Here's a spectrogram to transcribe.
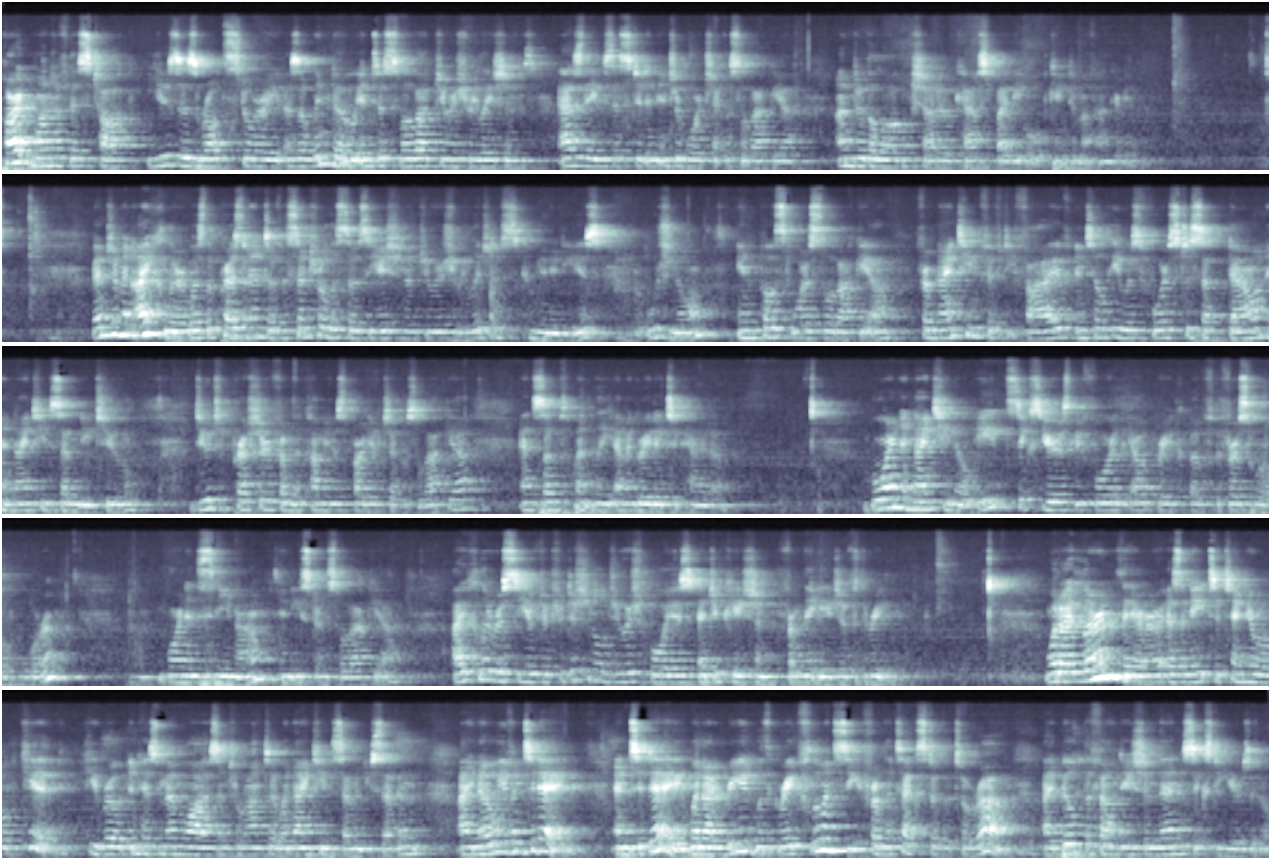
Part one of this talk uses Roth's story as a window into Slovak Jewish relations as they existed in interwar Czechoslovakia under the long shadow cast by the old Kingdom of Hungary. Benjamin Eichler was the president of the Central Association of Jewish Religious Communities, or UJNO, in post-war Slovakia from 1955 until he was forced to step down in 1972 due to pressure from the Communist Party of Czechoslovakia and subsequently emigrated to Canada. Born in 1908, six years before the outbreak of the First World War, um, born in Snina in eastern Slovakia, Eichler received a traditional Jewish boy's education from the age of three. What I learned there as an eight to 10 year old kid, he wrote in his memoirs in Toronto in 1977, I know even today. And today, when I read with great fluency from the text of the Torah, I built the foundation then 60 years ago.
